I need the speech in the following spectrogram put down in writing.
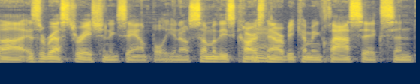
uh, as a restoration example? You know, some of these cars now are becoming classics, and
